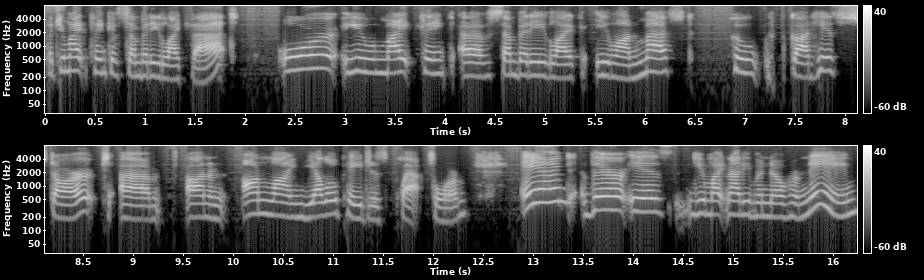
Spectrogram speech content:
but you might think of somebody like that. Or you might think of somebody like Elon Musk, who got his start um, on an online Yellow Pages platform. And there is, you might not even know her name,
